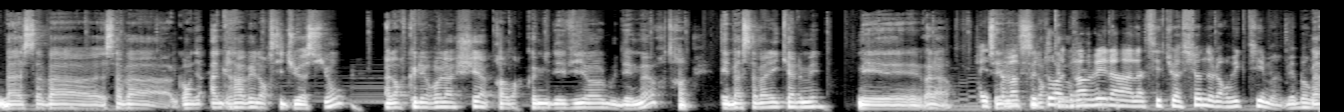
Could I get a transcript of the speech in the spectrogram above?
bah, ça va, ça va comment dire, aggraver leur situation, alors que les relâcher après avoir commis des viols ou des meurtres, et ben, ça va les calmer. Mais voilà. Et ça va plutôt aggraver la, la situation de leurs victimes. Mais bon. Bah,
